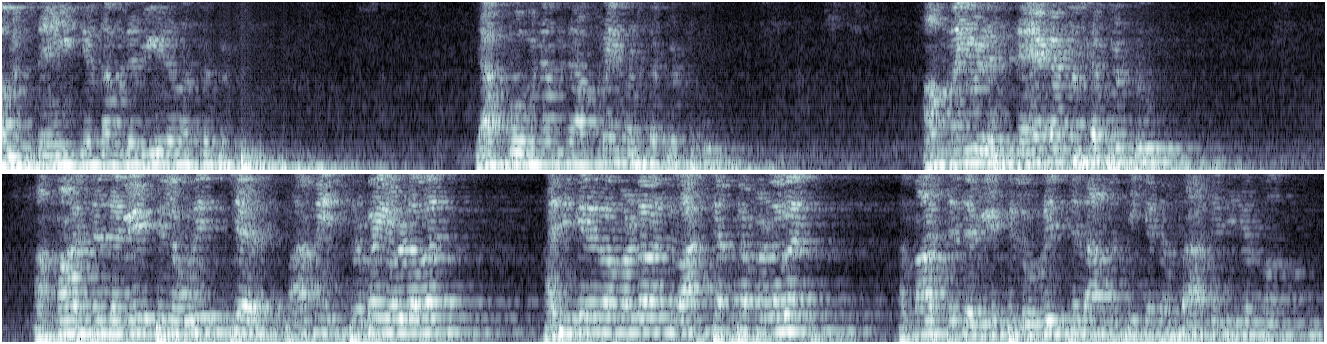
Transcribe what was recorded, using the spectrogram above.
അവൻ സ്നേഹിക്കുന്ന അവന്റെ വീട് നഷ്ടപ്പെട്ടു. യാക്കോബിന് അവന്റെ അമ്മയെ നഷ്ടപ്പെട്ടു. അമ്മയുടെ സ്നേഹം നഷ്ടപ്പെട്ടു. അമ്മാച്ചന്റെ വീട്ടിൽ ഒളിച്ച് ആമീൻ കൃപയുള്ളവൻ അനുഗ്രഹമുള്ളവൻ വാക്തത്വമുള്ളവൻ അമ്മാച്ചന്റെ വീട്ടിൽ ഒളിച്ച് താമസിക്കേണ്ട സാഹചര്യം വന്നു.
